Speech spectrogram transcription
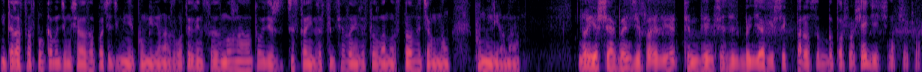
i teraz ta spółka będzie musiała zapłacić gminie pół miliona złotych, więc można powiedzieć, że czysta inwestycja, zainwestowano 100, wyciągną pół miliona. No i jeszcze jak będzie, tym większy zysk będzie, jak jeszcze parę osób by poszło siedzieć na przykład.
